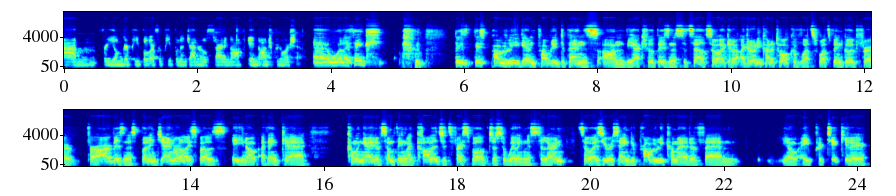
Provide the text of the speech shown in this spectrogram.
um, for younger people or for people in general starting off in entrepreneurship? Uh, well, I think this this probably again probably depends on the actual business itself. So I can I can only kind of talk of what's what's been good for for our business, but in general, I suppose you know I think. Uh, coming out of something like college, it's first of all just a willingness to learn. So as you were saying, you probably come out of um, you know a particular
